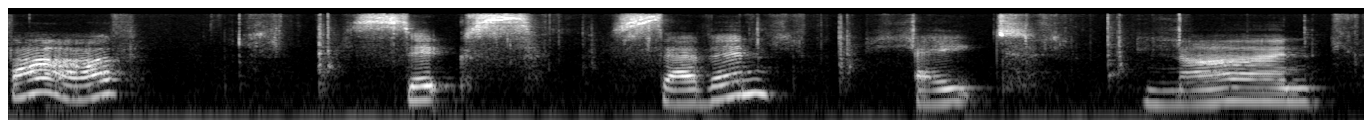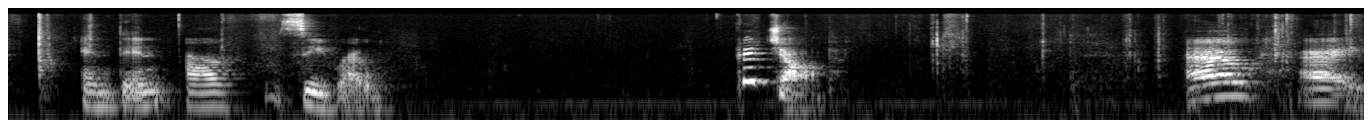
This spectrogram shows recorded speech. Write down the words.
five, six, seven, eight, nine, and then our zero. Good job. Okay.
